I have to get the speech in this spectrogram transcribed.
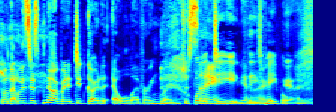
Well, that was just no, but it did go to all over England. Just Well, saying, it did. you These know. people. Yeah, yeah.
